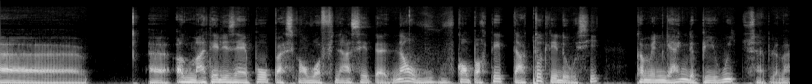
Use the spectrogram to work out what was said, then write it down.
euh, euh, augmenter les impôts parce qu'on va financer. Non, vous vous comportez dans tous les dossiers comme une gang de pays, tout simplement.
